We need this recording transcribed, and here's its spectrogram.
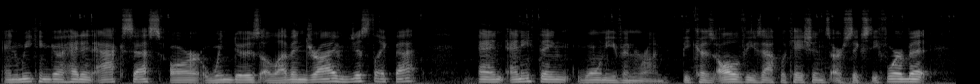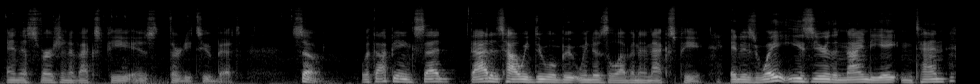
and we can go ahead and access our Windows 11 drive just like that. And anything won't even run because all of these applications are 64-bit and this version of XP is 32-bit. So with that being said, that is how we dual boot Windows 11 and XP. It is way easier than 98 and 10,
